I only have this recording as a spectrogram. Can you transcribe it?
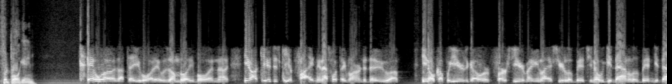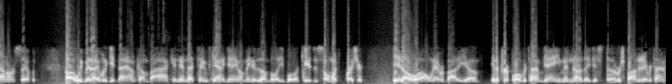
football game. It was. I tell you what, it was unbelievable. And uh, you know, our kids just keep fighting, and that's what they've learned to do. Uh, you know, a couple of years ago or first year, maybe last year a little bit, you know, we get down a little bit and get down on ourselves. But uh, we've been able to get down, come back, and then that Toombs County game, I mean, it was unbelievable. Our kids, there's so much pressure, you know, uh, on everybody uh, in a triple overtime game, and uh, they just uh, responded every time.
